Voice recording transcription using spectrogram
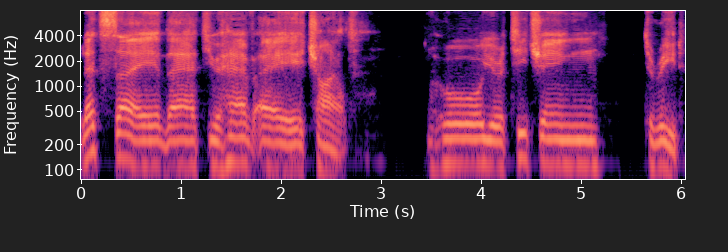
Let's say that you have a child who you're teaching to read.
